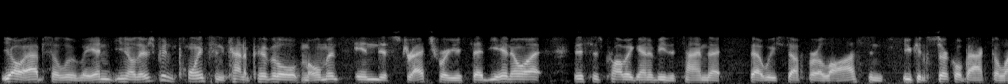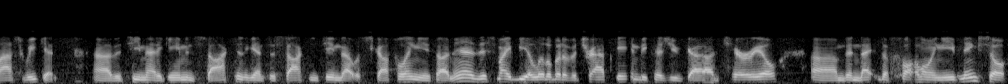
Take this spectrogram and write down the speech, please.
Yo, absolutely. And, you know, there's been points and kind of pivotal moments in this stretch where you said, you know what, this is probably going to be the time that, that we suffer a loss. And you can circle back to last weekend. Uh, the team had a game in Stockton against a Stockton team that was scuffling. You thought, eh, this might be a little bit of a trap game because you've got Ontario um, the night, the following evening. So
